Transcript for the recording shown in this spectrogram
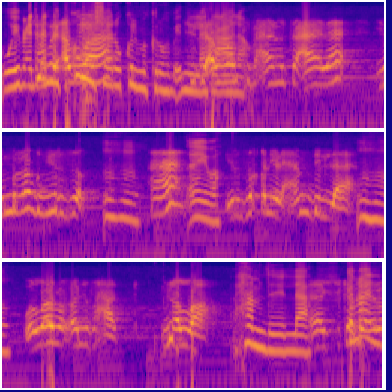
ويبعد عنك كل الله- شر وكل مكروه بإذن الله الله تعالى. سبحانه وتعالى يمرض ويرزق. مهم. ها؟ أيوة. يرزقني الحمد لله. مهم. والله روح يضحك. من الله. الحمد لله. كمان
